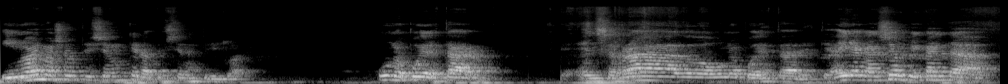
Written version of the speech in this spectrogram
Y no hay mayor prisión que la prisión espiritual uno puede estar encerrado, uno puede estar... Este, hay una canción que canta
